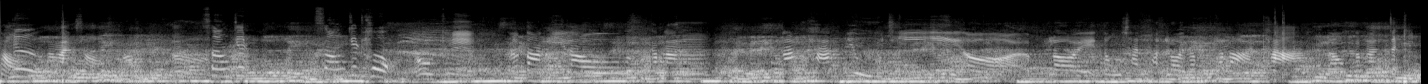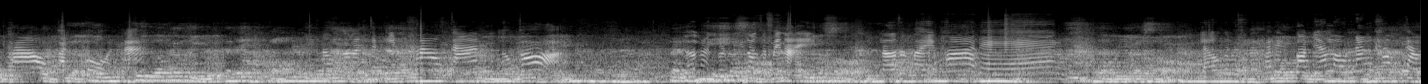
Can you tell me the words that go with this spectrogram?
สองประมาณสองเออสองจุดลงไม่ไหวสองจุดหกโอเค แล้วตอนนี้เรากำลังนั่งพักอยู่ที่เอ่อลอยตรงชั้นลอยพระพุทธบาทค่ะ เรากำลังจะกินข้าวกันก่อนนะขึ้นรถแล้วหิวจะได้ปอกกินเรากำลังจะกินข้าวกัน แล้วก็ แล้วหลังจากนี้เราจะไปไหน เราจะไปผ้าแดงมีกระสอบ เรากำลังจะไปผ้าแดงตอนนี้เรานั่งท่ามกลาง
